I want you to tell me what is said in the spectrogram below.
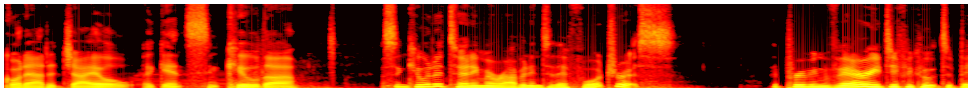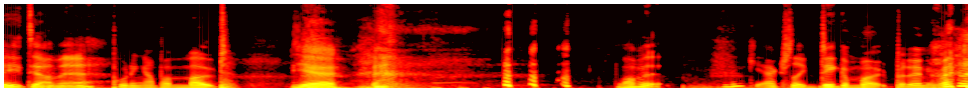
got out of jail against St Kilda. St Kilda turning Moorabbin into their fortress. They're proving very difficult to beat down there. Putting up a moat. Yeah. Love it. I think you actually dig a moat, but anyway.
